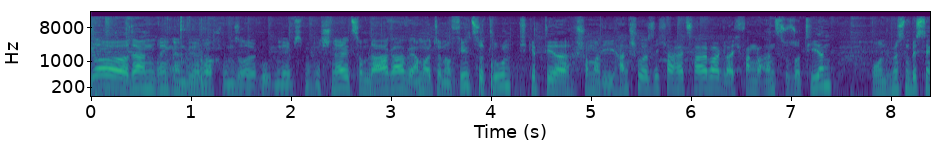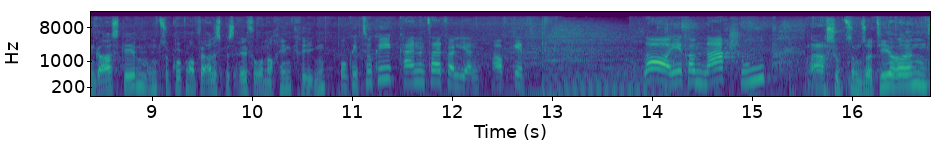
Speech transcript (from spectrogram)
So, dann bringen wir doch unsere guten Lebensmittel schnell zum Lager. Wir haben heute noch viel zu tun. Ich gebe dir schon mal die Handschuhe sicherheitshalber. Gleich fangen wir an zu sortieren. Und wir müssen ein bisschen Gas geben, um zu gucken, ob wir alles bis 11 Uhr noch hinkriegen. Rucki keine Zeit verlieren. Auf geht's. So, hier kommt Nachschub. Nachschub zum Sortieren.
